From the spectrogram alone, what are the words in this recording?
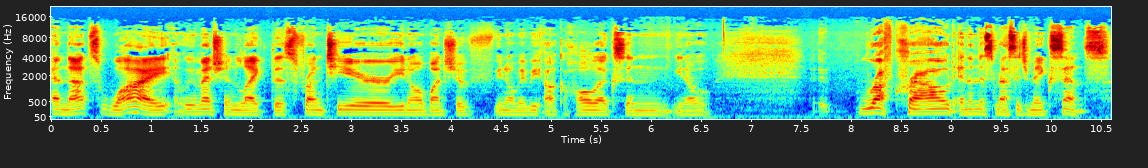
And that's why we mentioned like this frontier, you know, a bunch of, you know, maybe alcoholics and, you know, rough crowd, and then this message makes sense.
